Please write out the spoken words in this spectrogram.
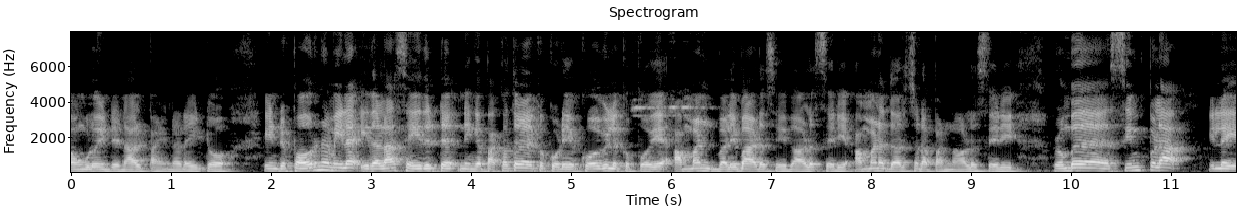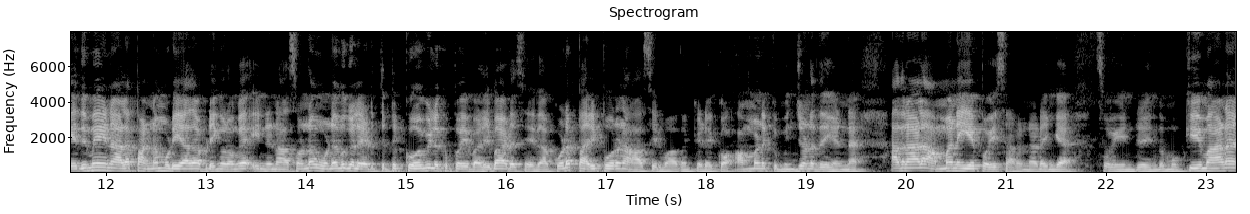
அவங்களும் இன்றைய நாள் பயனடையட்டும். இன்று பௌர்ணமியில் இதெல்லாம் செய்துட்டு நீங்கள் பக்கத்தில் இருக்கக்கூடிய கோவிலுக்கு போய் அம்மன் வழிபாடு செய்தாலும் சரி அம்மனை தரிசனம் பண்ணாலும் சரி ரொம்ப சிம்பிளாக இல்லை எதுவுமே என்னால் பண்ண முடியாது அப்படிங்கிறவங்க இன்று நான் சொன்ன உணவுகளை எடுத்துகிட்டு கோவிலுக்கு போய் வழிபாடு செய்தால் கூட பரிபூரண ஆசீர்வாதம் கிடைக்கும். அம்மனுக்கு மிஞ்சினது என்ன? அதனால் அம்மனையே போய் சரணடைங்க. ஸோ இன்று இந்த முக்கியமான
